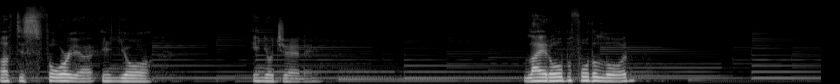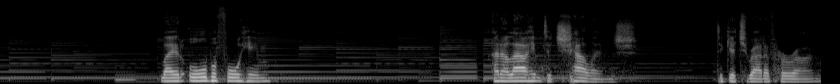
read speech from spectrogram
of dysphoria in your in your journey. Lay it all before the Lord. Lay it all before Him and allow Him to challenge to get you out of Haran.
